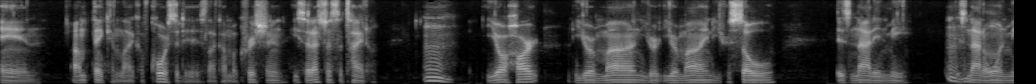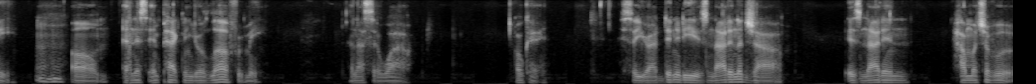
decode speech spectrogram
And I'm thinking, like, of course it is. Like, I'm a Christian. He said, that's just a title. Mm. Your heart, your mind, your your mind, your soul is not in me. Mm-hmm. It's not on me. Mm-hmm. Um, and it's impacting your love for me. And I said, Wow. Okay. So your identity is not in a job, is not in how much of a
